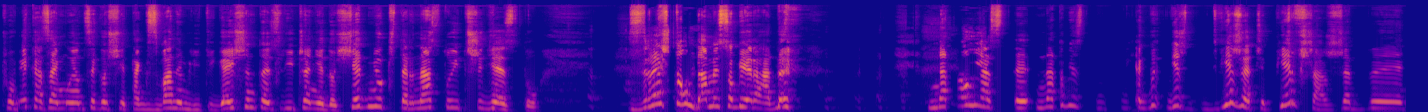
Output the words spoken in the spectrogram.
człowieka zajmującego się tak zwanym litigation to jest liczenie do 7, 14 i 30. Zresztą damy sobie radę. Natomiast, y, natomiast jakby, wiesz, dwie rzeczy. Pierwsza, żeby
